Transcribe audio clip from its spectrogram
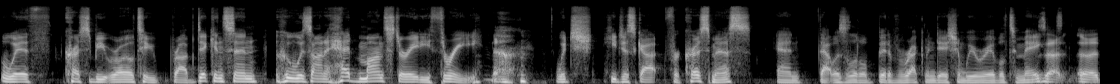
with Crested Butte royalty Rob Dickinson, who was on a Head Monster 83, which he just got for Christmas. And that was a little bit of a recommendation we were able to make. Is that a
